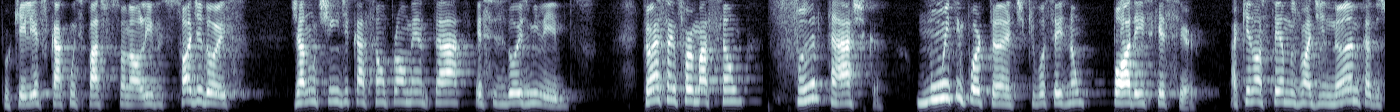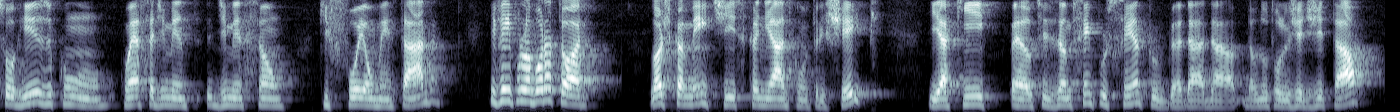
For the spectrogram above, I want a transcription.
porque ele ia ficar com espaço funcional livre só de 2. Já não tinha indicação para aumentar esses 2 milímetros. Então essa é uma informação fantástica, muito importante, que vocês não podem esquecer. Aqui nós temos uma dinâmica do sorriso com, com essa dimensão que foi aumentada e vem para o laboratório logicamente escaneado com o T-Shape, e aqui é, utilizamos 100% da, da, da, da odontologia digital.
